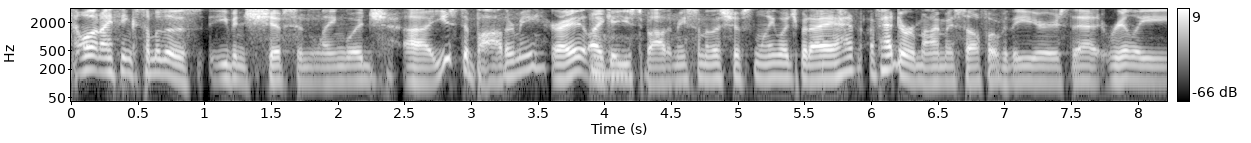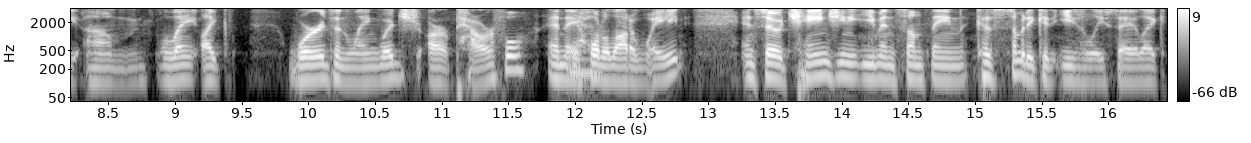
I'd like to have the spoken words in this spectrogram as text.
Well, and I think some of those even shifts in language uh, used to bother me, right? Like Mm-hmm. it used to bother me some of those shifts in language, but I have I've had to remind myself over the years that really um, la- like words and language are powerful and they hold a lot of weight. And so changing even something because somebody could easily say like,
